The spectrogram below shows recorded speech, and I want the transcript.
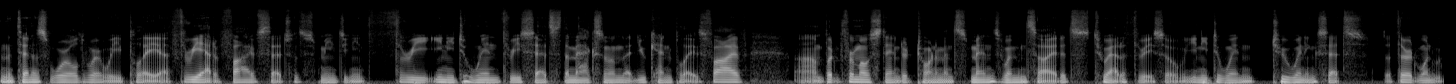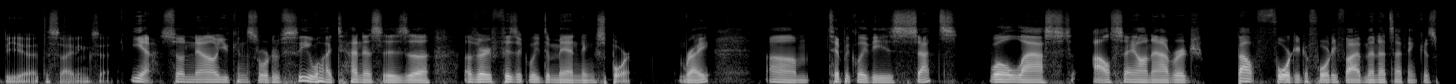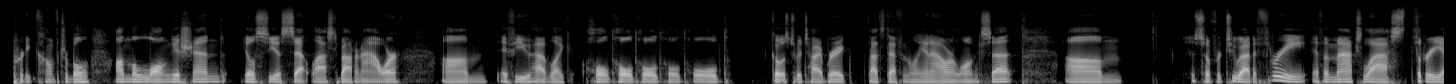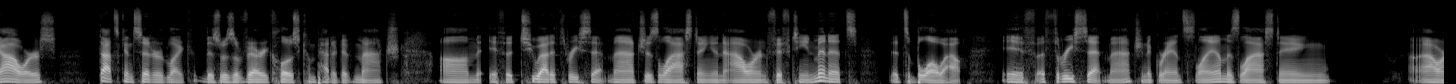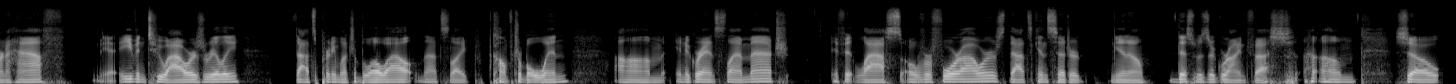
in the tennis world where we play uh, three out of five sets, which means you need three. You need to win three sets. The maximum that you can play is five. Um, but for most standard tournaments, men's, women's side, it's two out of three. So you need to win two winning sets the third one would be a deciding set. Yeah, so now you can sort of see why tennis is a, a very physically demanding sport, right? Um, typically, these sets will last, I'll say on average, about 40 to 45 minutes, I think is pretty comfortable. On the longish end, you'll see a set last about an hour. Um, if you have like hold, hold, hold, hold, hold, goes to a tiebreak, that's definitely an hour long set. Um, so for two out of three, if a match lasts three hours, that's considered like this was a very close competitive match. Um, if a two out of three set match is lasting an hour and 15 minutes, it's a blowout. If a three set match in a Grand Slam is lasting an hour and a half, yeah, even two hours, really, that's pretty much a blowout. That's like comfortable win. Um, in a Grand Slam match, if it lasts over four hours, that's considered, you know, this was a grind fest. um, so,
